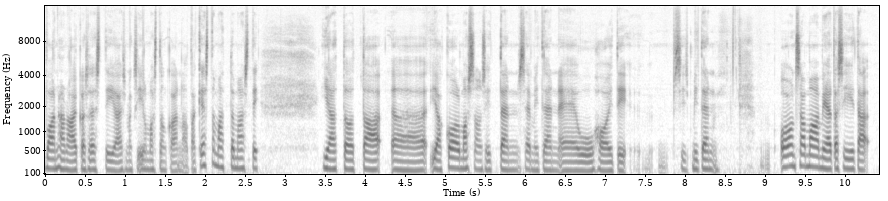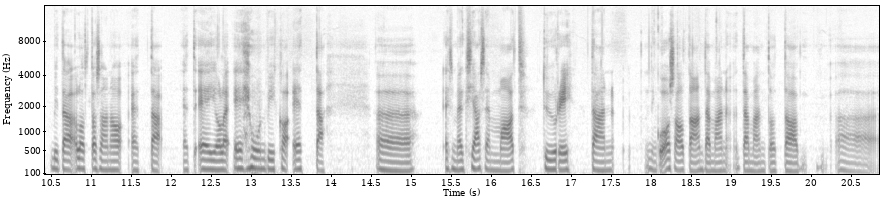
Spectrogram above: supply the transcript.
vanhanaikaisesti ja esimerkiksi ilmaston kannalta kestämättömästi. Ja, tota, ja kolmas on sitten se, miten EU hoiti, siis miten, on samaa mieltä siitä, mitä Lotta sanoi, että, että ei ole EUn vika, että ö, esimerkiksi jäsenmaat tyri tämän, niin kuin osaltaan tämän, tämän tota, ää,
